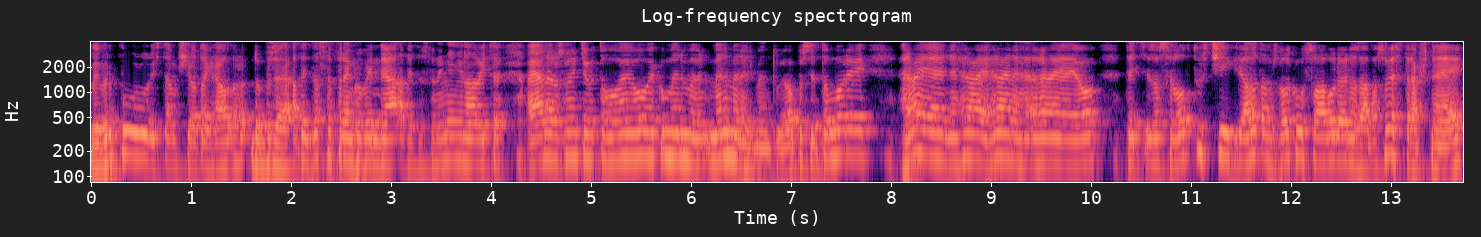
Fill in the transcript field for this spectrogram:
Liverpoolu, když tam šel, tak hrál dobře. A teď zase Franko Vinda a teď zase není na lavice. A já nerozumím těm toho jeho jako man, man, man managementu. Jo? Prostě Tomori hraje, nehraje, hraje, nehraje. Jo? Teď zase Loftus Cheek dal ho tam s velkou slávou do jednoho zápasu, je strašný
